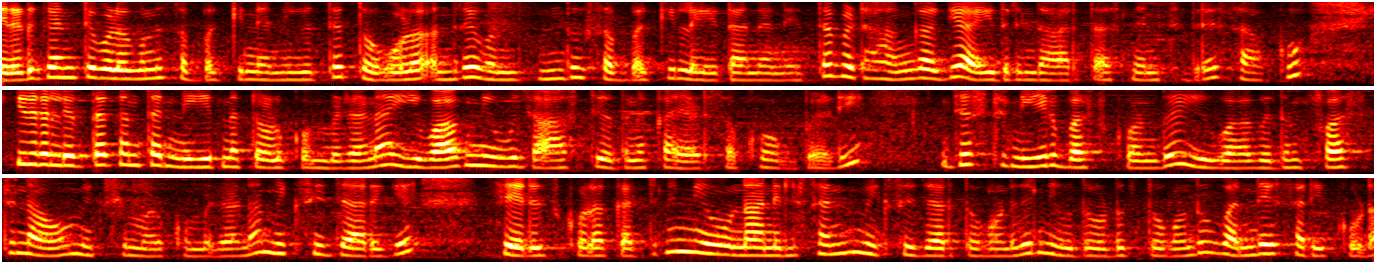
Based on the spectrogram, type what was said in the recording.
ಎರಡು ಗಂಟೆ ಒಳಗೂ ಸಬ್ಬಕ್ಕಿ ನೆನೆಯುತ್ತೆ. ತೊಗೊಳ್ಳೋ ಅಂದರೆ ಒಂದು ಸಬ್ಬಕ್ಕಿ ಲೇಟಾಗಿ ನೆನೆಯುತ್ತೆ. ಬಟ್ ಹಾಗಾಗಿ ಐದರಿಂದ ಆರು ತಾಸು ನೆನೆಸಿದ್ರೆ ಸಾಕು. ಇದರಲ್ಲಿರ್ತಕ್ಕಂಥ ನೀರನ್ನ ತೊಳ್ಕೊಂಡ್ಬಿಡೋಣ ಇವಾಗ ನೀವು ಜಾಸ್ತಿ ಅದನ್ನು ಕಾಯಾಡ್ಸೋಕೆ ಹೋಗಬೇಡಿ. ಜಸ್ಟ್ ನೀರು ಬಸ್ಕೊಂಡು ಇವಾಗ ಅದನ್ನು ಫಸ್ಟ್ ನಾವು ಮಿಕ್ಸಿ ಮಾಡ್ಕೊಂಬಿಡೋಣ. ಮಿಕ್ಸಿ ಜಾರಿಗೆ ಸೇರಿಸ್ಕೊಳಕತ್ತೀನಿ. ನೀವು ನಾನಿಲ್ಲಿ ಸಣ್ಣ ಮಿಕ್ಸಿ ಜಾರ್ ತೊಗೊಂಡಿದ್ರೆ ನೀವು ದೊಡ್ಡದು ತೊಗೊಂಡು ಒಂದೇ ಸರಿ ಕೂಡ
